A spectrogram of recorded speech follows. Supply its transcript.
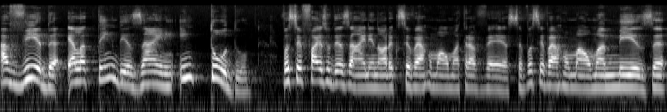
A vida, ela tem design em tudo. Você faz o design na hora que você vai arrumar uma travessa, você vai arrumar uma mesa,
